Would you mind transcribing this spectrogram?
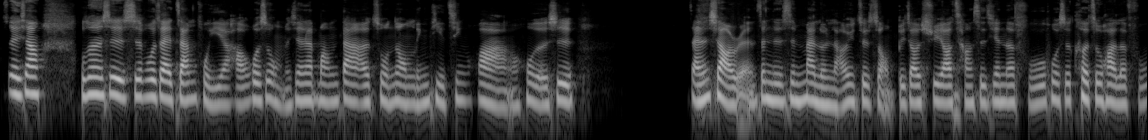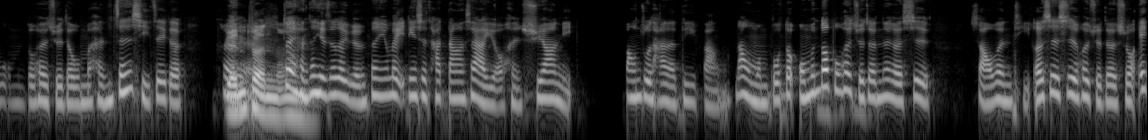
所以，像无论是师傅在占卜也好，或是我们现在帮大家做那种灵体净化，或者是斩小人，甚至是脉轮疗愈这种比较需要长时间的服务，或是克制化的服务，我们都会觉得我们很珍惜这个缘分，对，很珍惜这个缘分，因为一定是他当下有很需要你帮助他的地方，那我们不都我们都不会觉得那个是小问题，而是是会觉得说，哎，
